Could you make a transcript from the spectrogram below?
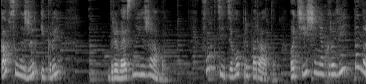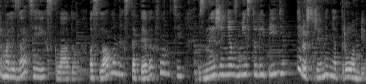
Капсули жир ікри древесної жаби. Функції цього препарату очищення крові та нормалізація їх складу, ослаблених статевих функцій, зниження вмісту ліпідів і розчинення тромбів,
